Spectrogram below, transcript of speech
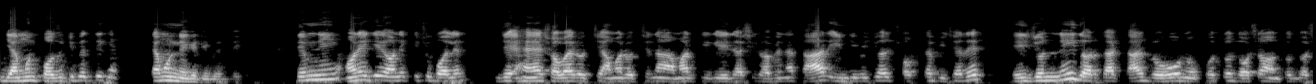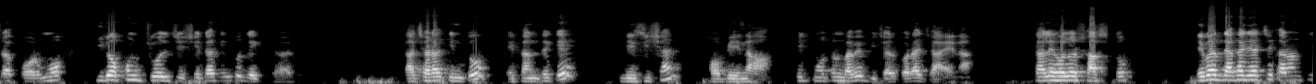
যেমন পজিটিভের দিকে, তেমন নেগেটিভের দিকে। তেমনি অনেকে অনেক কিছু বলেন যে হ্যাঁ সবার হচ্ছে, আমার হচ্ছে না, আমার কি এই রাশির হবে না। তার ইন্ডিভিজুয়াল ছকটা বিচারের এই জন্যেই দরকার তার গ্রহ, নক্ষত্র, দশা, অন্তর্দশা, কর্ম কীরকম চলছে সেটা কিন্তু দেখতে হবে। তাছাড়া কিন্তু এখান থেকে ডিসিশন হবে না। ঠিক মতন ভাবে বিচার করা যায় না। তাহলে হলো স্বাস্থ্য। এবার দেখা যাচ্ছে কারণ কি,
